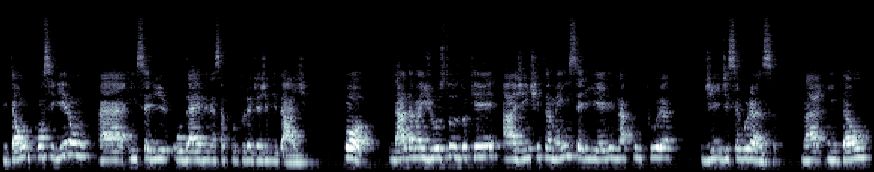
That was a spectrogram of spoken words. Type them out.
Então, conseguiram uh, inserir o dev nessa cultura de agilidade. Pô, nada mais justo do que a gente também inserir ele na cultura de, de segurança. Né? Então,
